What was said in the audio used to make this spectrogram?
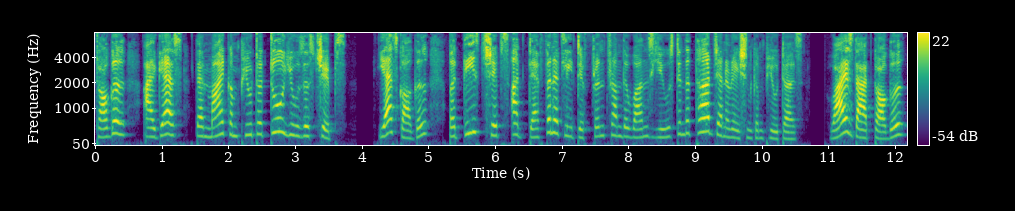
Toggle, I guess then my computer too uses chips. Yes, Goggle, but these chips are definitely different from the ones used in the third generation computers. Why is that, Toggle?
